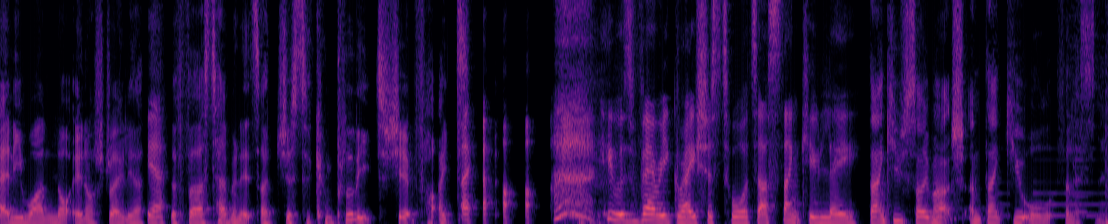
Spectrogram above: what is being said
anyone not in Australia. Yeah. The first 10 minutes are just a complete shit fight. he was very gracious towards us. Thank you, Lee. Thank you so much, and thank you all for listening.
